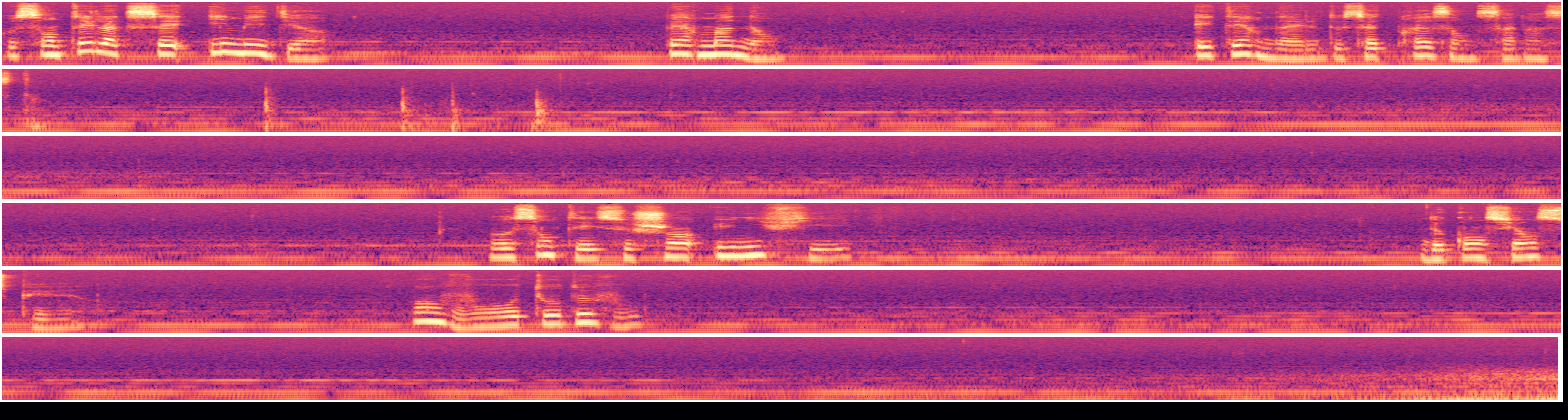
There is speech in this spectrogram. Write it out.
Ressentez l'accès immédiat, permanent, éternel de cette présence à l'instant. Ressentez ce champ unifié de conscience pure en vous, autour de vous.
